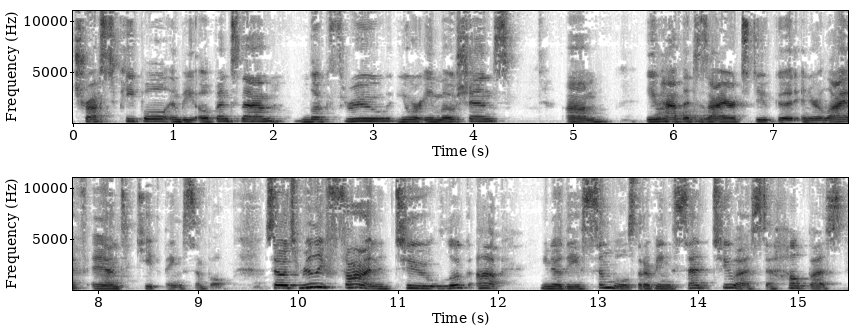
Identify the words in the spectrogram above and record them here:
trust people and be open to them, look through your emotions. Um, you have the desire to do good in your life and keep things simple. So it's really fun to look up, you know, these symbols that are being sent to us to help us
